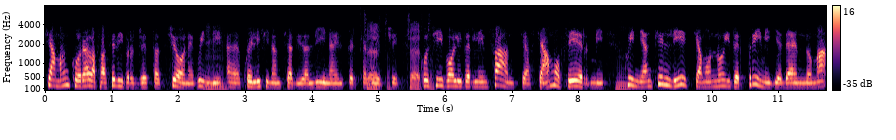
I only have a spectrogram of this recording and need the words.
siamo ancora alla fase di progettazione, quindi mm. eh, quelli finanziati dall'INAIL per certo, capirci. Certo, certo. Così i poli per l'infanzia, siamo fermi, mm. quindi anche lì stiamo noi per primi chiedendo ma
